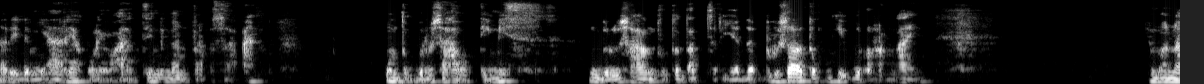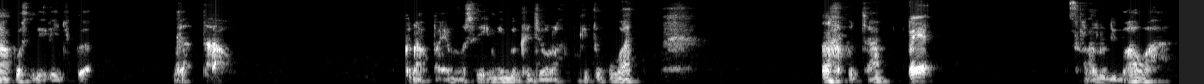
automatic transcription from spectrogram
hari demi hari aku lewatin dengan perasaan untuk berusaha optimis, berusaha untuk tetap ceria dan berusaha untuk menghibur orang lain. Di mana aku sendiri juga gak tahu kenapa emosi ini bergejolak begitu kuat. Aku capek selalu di bawah.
